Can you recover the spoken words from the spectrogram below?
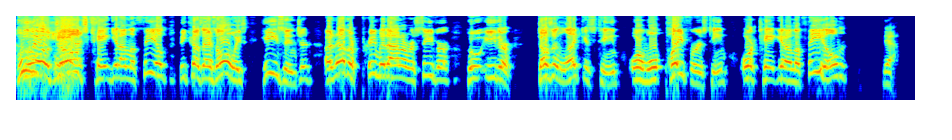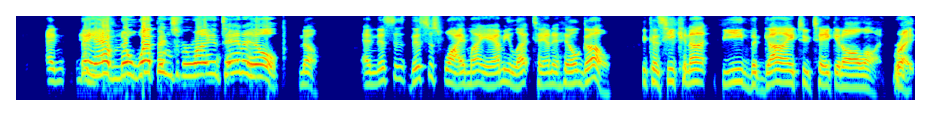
Who Julio can't- Jones can't get on the field because, as always, he's injured. Another prima donna receiver who either doesn't like his team or won't play for his team or can't get on the field. Yeah. And They and- have no weapons for Ryan Tannehill. No. And this is this is why Miami let Tannehill go. Because he cannot be the guy to take it all on. Right.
